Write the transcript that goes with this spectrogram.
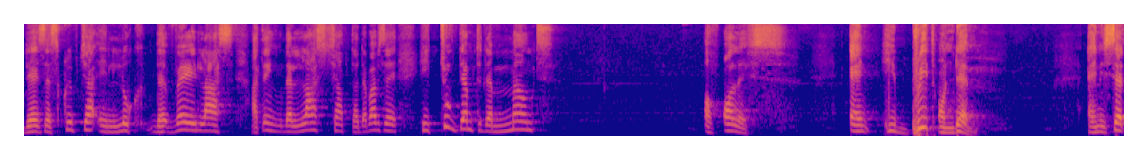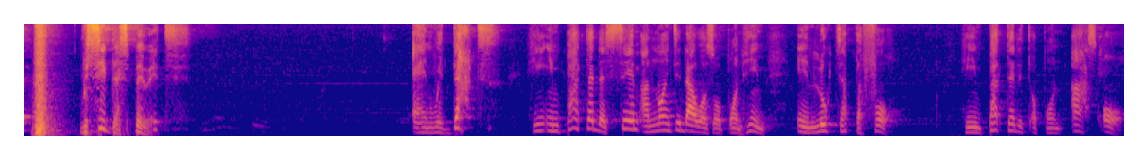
There's a scripture in Luke, the very last, I think the last chapter. The Bible says he took them to the Mount of Olives and he breathed on them. And he said, Receive the Spirit. And with that, he imparted the same anointing that was upon him in Luke chapter 4. He impacted it upon us all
